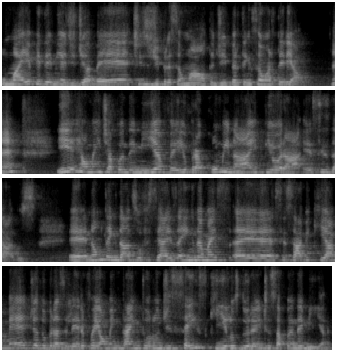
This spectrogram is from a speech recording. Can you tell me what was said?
uma epidemia de diabetes, de pressão alta, de hipertensão arterial né? E realmente a pandemia veio para culminar e piorar esses dados. É, não tem dados oficiais ainda, mas é, se sabe que a média do brasileiro foi aumentar em torno de 6 quilos durante essa pandemia.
